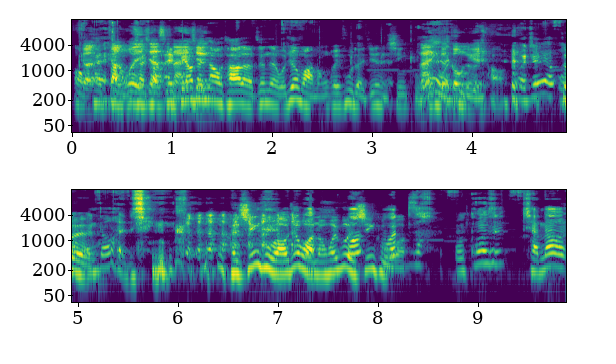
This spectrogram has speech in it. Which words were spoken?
哦，敢太棒了！太棒了哎，不要再闹他了，真的，我觉得瓦农回复的已经很辛苦了，哪一个回复得公园我觉得我们都很辛苦，很辛苦啊！我觉得瓦农回复很辛苦啊。我光是想到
